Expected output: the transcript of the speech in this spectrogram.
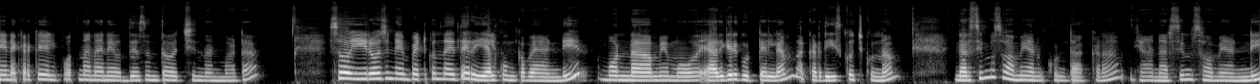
నేను ఎక్కడికి వెళ్ళిపోతున్నాను అనే ఉద్దేశంతో వచ్చిందనమాట. సో ఈరోజు నేను పెట్టుకుంది అయితే రియల్ కుంకుమే అండి. మొన్న మేము యాదగిరి గుట్టెళ్ళాం అక్కడ తీసుకొచ్చుకున్నాం. నరసింహస్వామి అనుకుంటా అక్కడ. యా నరసింహస్వామి అండి.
